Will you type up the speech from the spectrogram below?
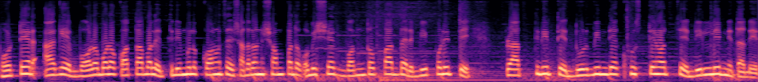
ভোটের আগে বড় বড় কথা বলে তৃণমূল কংগ্রেসের সাধারণ সম্পাদক অভিষেক বন্দ্যোপাধ্যায়ের বিপরীতে প্রার্থী দিতে দূরবীন দিয়ে খুঁজতে হচ্ছে দিল্লির নেতাদের।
